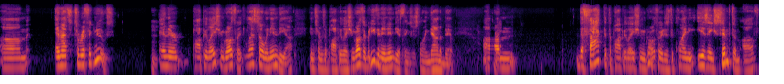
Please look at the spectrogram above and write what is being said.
Um, and that's terrific news. Mm. And their population growth rate, less so in India in terms of population growth rate, but even in India, things are slowing down a bit. Um, The fact that the population growth rate is declining is a symptom of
